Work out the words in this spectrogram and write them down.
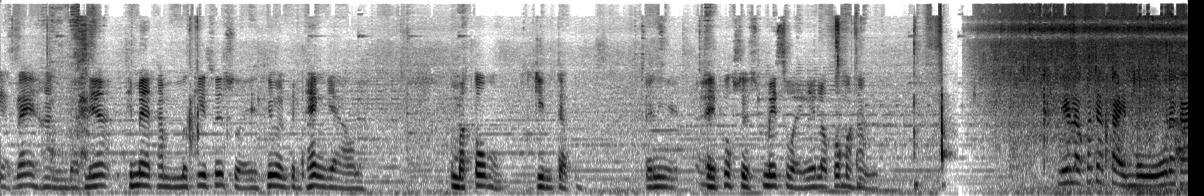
อยากได้หั่นแบบเนี้ย ที่แม่ทำเมื่อกี้สวยๆที่มันเป็นแท่งยาวนะมาต้มกินกับไอ้นี่ไอ้พวกสวยไม่สวยอย่เงี้ยเราก็มาหั่นนี่เราก็จะใส่หมูนะคะ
